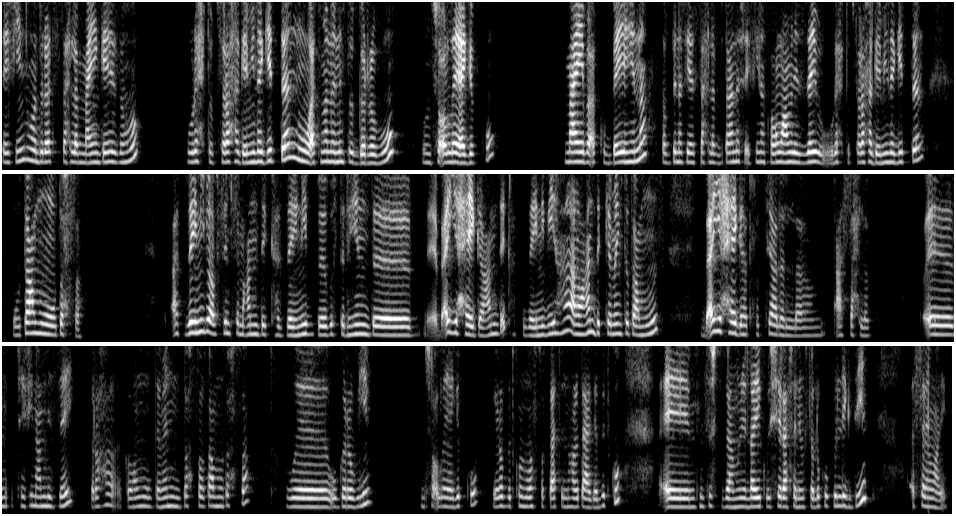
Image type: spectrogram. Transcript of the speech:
شايفين هو دلوقتي السحلب معايا جاهز اهو. وريحته بصراحة جميلة جدا وأتمنى إن أنتوا تجربوه وإن شاء الله يعجبكم. معايا بقى كوباية هنا صبينا فيها السحلب بتاعنا شايفين قوامه عامل إزاي وريحته بصراحة جميلة جدا وطعمه تحفة. هتزينيه بقى بسمسم عندك هتزينيه بجوز الهند بأي حاجة عندك هتزينيه بيها أو عندك كمان قطع موز بأي حاجة هتحطيه على على السحلب. آه، شايفين عامل إزاي؟ صراحة قوامه كمان تحفة وطعمه تحفة وجربيه. إن شاء الله يعجبكم. يا رب تكون الوصفة بتاعتي النهاردة عجبتكم. آه، متنسوش تدعموني like و share عشان يوصلكوا كل جديد. السلام عليكم.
